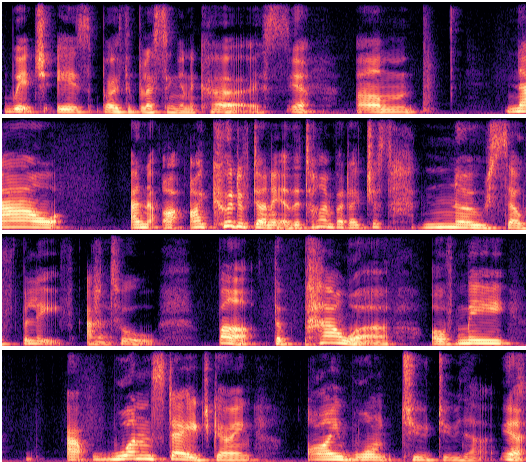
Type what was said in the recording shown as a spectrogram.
which is both a blessing and a curse. yeah Um, now, and I, I could have done it at the time, but I just had no self belief at all. But the power of me at one stage going, I want to do that. Yeah.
